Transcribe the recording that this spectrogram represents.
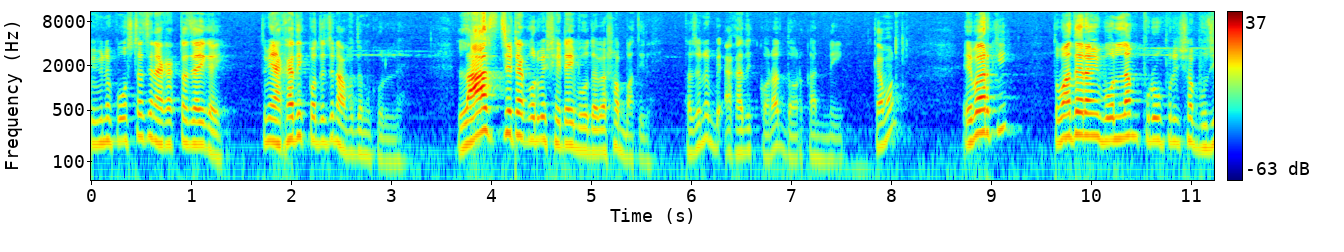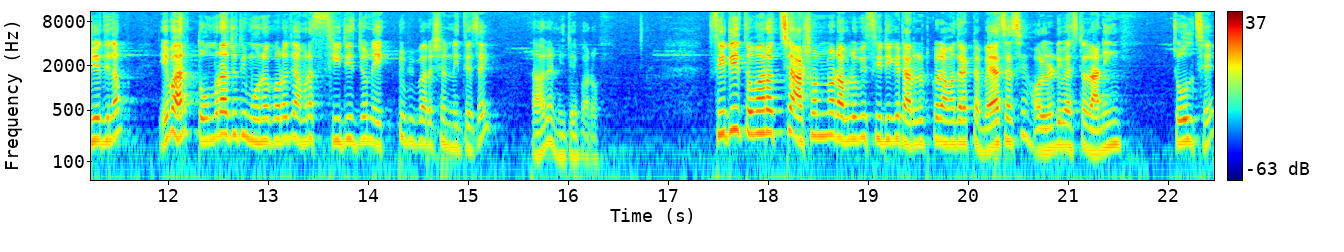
বিভিন্ন পোস্ট আছেন এক একটা জায়গায় তুমি একাধিক পদের জন্য আবেদন করলে। লাস্ট যেটা করবে সেটাই বোধ হবে সব বাতিল। তার জন্য একাধিক করার দরকার নেই। কেমন? এবার কি? তোমাদের আমি বললাম, পুরোপুরি সব বুঝিয়ে দিলাম। এবার তোমরা যদি মনে করো যে আমরা সিডির জন্য একটু প্রিপারেশন নিতে চাই, তাহলে নিতে পারো। সিডি তোমার হচ্ছে আসন্ন ডাব্লিউবি সিডিকে টার্গেট করে আমাদের একটা ব্যাচ আছে। অলরেডি ব্যাচটা রানিং চলছে।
